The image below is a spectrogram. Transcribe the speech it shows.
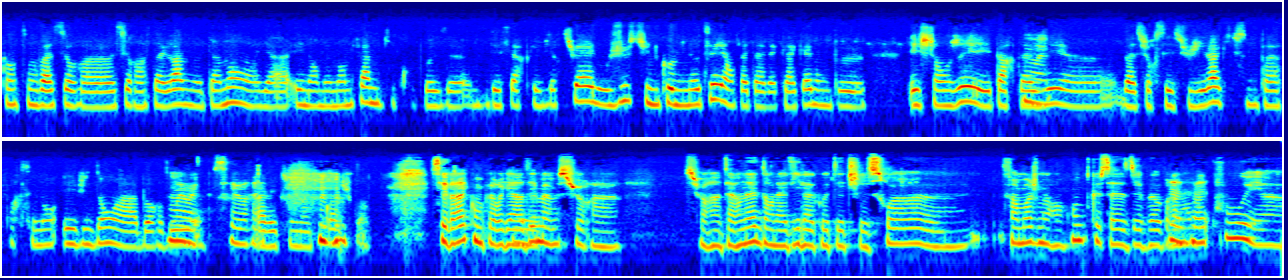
quand on va sur, euh, sur Instagram notamment, il y a énormément de femmes qui proposent euh, des cercles virtuels ou juste une communauté en fait avec laquelle on peut échanger et partager bah, sur ces sujets-là qui sont pas forcément évidents à aborder avec son entourage. c'est vrai qu'on peut regarder même sur sur Internet, dans la ville à côté de chez soi. Euh, enfin, moi, je me rends compte que ça se développe vraiment mhm. beaucoup et, euh,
